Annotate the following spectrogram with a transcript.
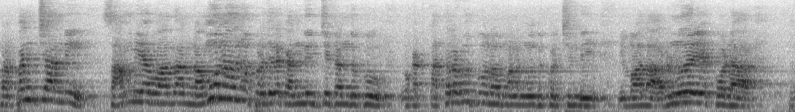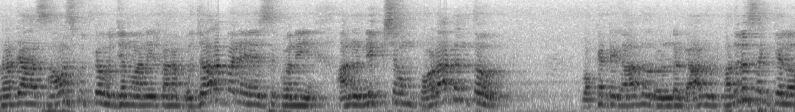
ప్రపంచాన్ని సామ్యవాద నమూనాను ప్రజలకు అందించేటందుకు ఒక కథల రూపంలో మన ముందుకు వచ్చింది ఇవాళ అరుణోదయ కూడా ప్రజా సాంస్కృతిక ఉద్యమాన్ని తన భుజాలపైన వేసుకొని అనునిక్షం పోరాటంతో ఒకటి కాదు రెండు కాదు పదుల సంఖ్యలో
